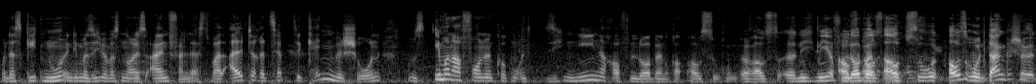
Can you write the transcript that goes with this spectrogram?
Und das geht nur, indem man sich immer was Neues einfallen lässt, weil alte Rezepte kennen wir schon. Man muss immer nach vorne gucken und sich nie nach auf den Lorbeeren ra- aussuchen, äh, raus, äh, nicht nie auf den Lorbeeren ausruhen. Ausruhen. ausruhen. Dankeschön.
